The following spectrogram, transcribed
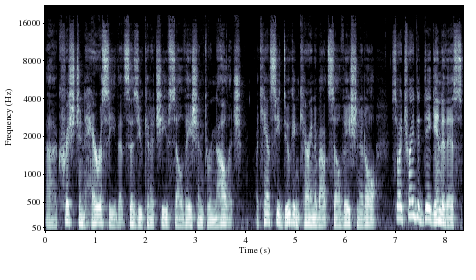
uh, Christian heresy that says you can achieve salvation through knowledge. I can't see Dugin caring about salvation at all. So I tried to dig into this.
